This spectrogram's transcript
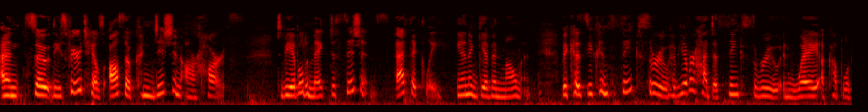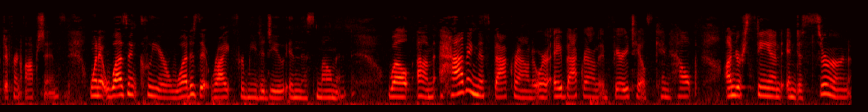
And so these fairy tales also condition our hearts to be able to make decisions ethically in a given moment. Because you can think through, have you ever had to think through and weigh a couple of different options when it wasn't clear what is it right for me to do in this moment? Well, um, having this background or a background in fairy tales can help understand and discern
